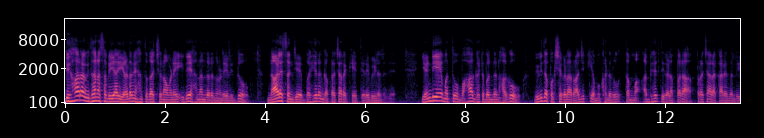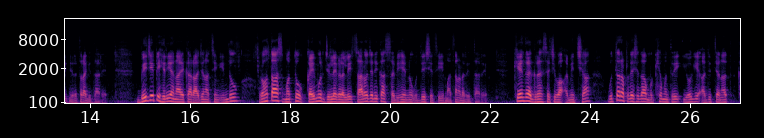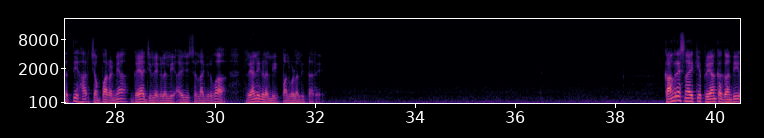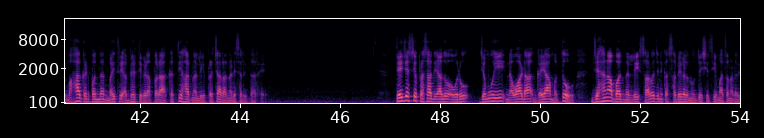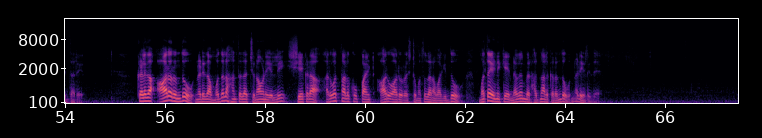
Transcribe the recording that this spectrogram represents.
ಬಿಹಾರ ವಿಧಾನಸಭೆಯ ಎರಡನೇ ಹಂತದ ಚುನಾವಣೆ ಇದೇ ಹನ್ನೊಂದರಂದು ನಡೆಯಲಿದ್ದು, ನಾಳೆ ಸಂಜೆ ಬಹಿರಂಗ ಪ್ರಚಾರಕ್ಕೆ ತೆರೆ ಬೀಳಲಿದೆ. ಎನ್ಡಿಎ ಮತ್ತು ಮಹಾಗಠಬಂಧನ್ ಹಾಗೂ ವಿವಿಧ ಪಕ್ಷಗಳ ರಾಜಕೀಯ ಮುಖಂಡರು ತಮ್ಮ ಅಭ್ಯರ್ಥಿಗಳ ಪರ ಪ್ರಚಾರ ಕಾರ್ಯದಲ್ಲಿ ನಿರತರಾಗಿದ್ದಾರೆ. ಬಿಜೆಪಿ ಹಿರಿಯ ನಾಯಕ ರಾಜನಾಥ್ ಸಿಂಗ್ ಇಂದು ರೋಹತಾಸ್ ಮತ್ತು ಕೈಮೂರ್ ಜಿಲ್ಲೆಗಳಲ್ಲಿ ಸಾರ್ವಜನಿಕ ಸಭೆಯನ್ನು ಉದ್ದೇಶಿಸಿ ಮಾತನಾಡಲಿದ್ದಾರೆ. ಕೇಂದ್ರ ಗೃಹ ಸಚಿವ ಅಮಿತ್ ಶಾ ಉತ್ತರ ಪ್ರದೇಶದ ಮುಖ್ಯಮಂತ್ರಿ ಯೋಗಿ ಆದಿತ್ಯನಾಥ್ ಕತ್ತಿಹಾರ್ ಚಂಪಾರಣ್ಯ ಗಯಾ ಜಿಲ್ಲೆಗಳಲ್ಲಿ ಆಯೋಜಿಸಲಾಗಿರುವ ರ್ಯಾಲಿಗಳಲ್ಲಿ ಪಾಲ್ಗೊಳ್ಳಲಿದ್ದಾರೆ. ಕಾಂಗ್ರೆಸ್ ನಾಯಕಿ ಪ್ರಿಯಾಂಕಾ ಗಾಂಧಿ ಮಹಾಗಠಬಂಧನ್ ಮೈತ್ರಿ ಅಭ್ಯರ್ಥಿಗಳ ಪರ ಕತ್ತಿಹಾರ್ನಲ್ಲಿ ಪ್ರಚಾರ ನಡೆಸಲಿದ್ದಾರೆ. ತೇಜಸ್ವಿ ಪ್ರಸಾದ್ ಯಾದವ್ ಅವರು ಜಮುಯಿ, ನವಾಡಾ, ಗಯಾ ಮತ್ತು ಜೆಹನಾಬಾದ್ನಲ್ಲಿ ಸಾರ್ವಜನಿಕ ಸಭೆಗಳನ್ನು ಉದ್ದೇಶಿಸಿ ಮಾತನಾಡಲಿದ್ದಾರೆ. ಕಳೆದ ಆರರಂದು ನಡೆದ ಮೊದಲ ಹಂತದ ಚುನಾವಣೆಯಲ್ಲಿ ಶೇಕಡಾ ಅರವತ್ನಾಲ್ಕು ಪಾಯಿಂಟ್ ಆರು ಆರರಷ್ಟು ಮತದಾನವಾಗಿದ್ದು, ಮತ ಎಣಿಕೆ ನವೆಂಬರ್ ಹದಿನಾಲ್ಕರಂದು ನಡೆಯಲಿದೆ.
